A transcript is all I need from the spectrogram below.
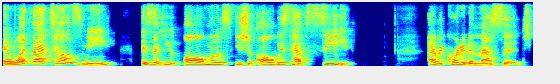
And what that tells me is that you almost, you should always have seed. I recorded a message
